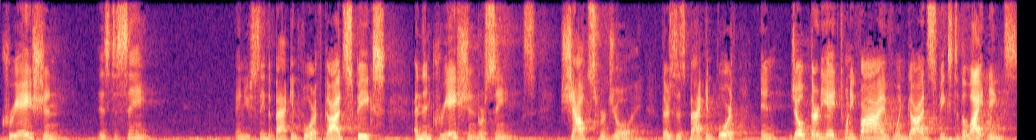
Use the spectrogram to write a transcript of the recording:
creation is to sing and you see the back and forth. God speaks, and then creation or sings, shouts for joy. There's this back and forth. In Job 38 25, when God speaks to the lightnings,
